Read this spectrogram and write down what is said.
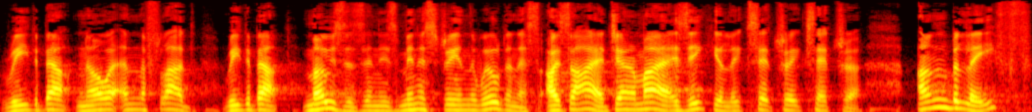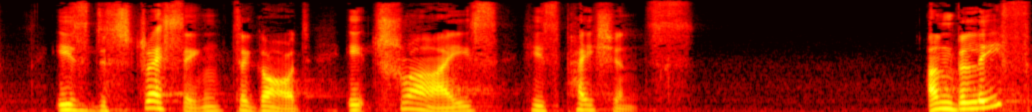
read about Noah and the flood. Read about Moses and his ministry in the wilderness, Isaiah, Jeremiah, Ezekiel, etc., etc. Unbelief is distressing to God. It tries his patience. Unbelief,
